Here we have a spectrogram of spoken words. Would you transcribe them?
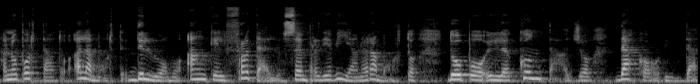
hanno portato alla morte dell'uomo. Anche il fratello, sempre di Avigliano, era morto dopo il contagio da Covid.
